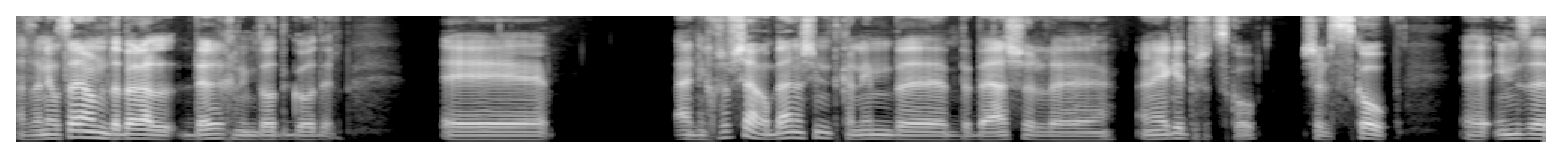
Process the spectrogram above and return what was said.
אז אני רוצה היום לדבר על דרך למדוד גודל. אה, אני חושב שהרבה אנשים נתקלים ב- בבעיה של, אה, אני אגיד פשוט scope, של scope. אה, אם זה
